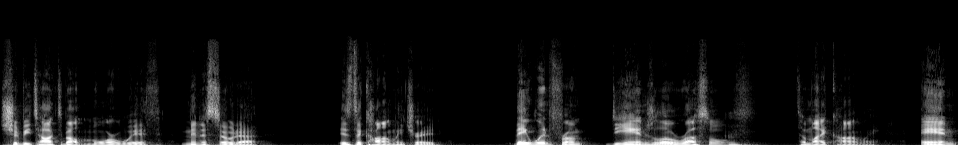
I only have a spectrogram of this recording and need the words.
should be talked about more with Minnesota is the Conley trade. They went from D'Angelo Russell mm. to Mike Conley. And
